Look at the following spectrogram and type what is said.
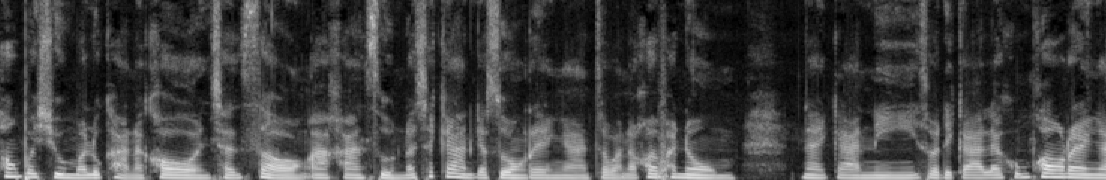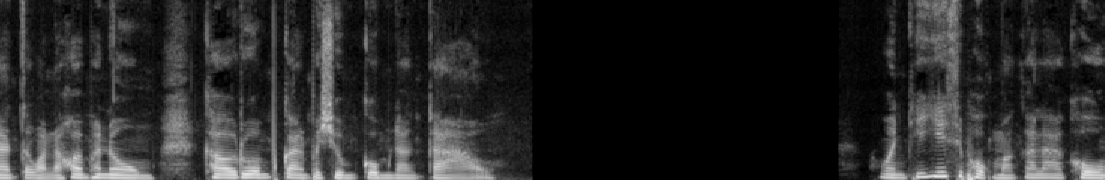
ห้องประชุมมลุขานคร ชั้น 2 อาคารศูนย์ราชการกระทรวงแรงงานจังหวัดนครพนม ในการนี้สวัสดิการและคุ้มครองแรงงานจังหวัดนครพนม เข้าร่วมการประชุมกรมดังกล่าว วันที่ 26 มกราคม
